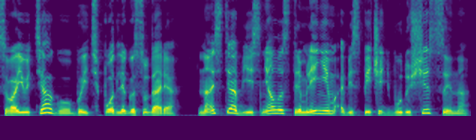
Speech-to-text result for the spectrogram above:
Свою тягу быть подле государя Настя объясняла стремлением обеспечить будущее сына.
